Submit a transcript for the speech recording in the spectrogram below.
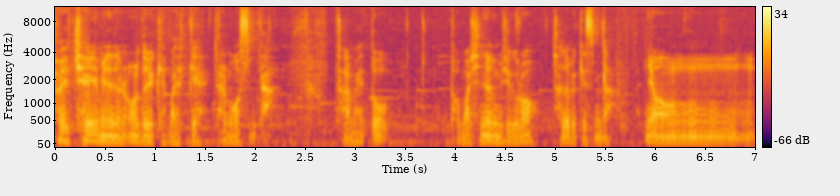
저희 체면을 오늘도 이렇게 맛있게 잘 먹었습니다. 다음에 또 더 맛있는 음식으로 찾아뵙겠습니다. 안녕.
